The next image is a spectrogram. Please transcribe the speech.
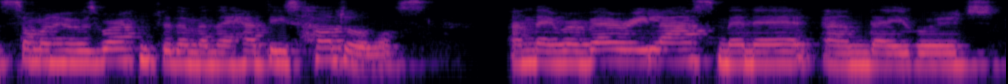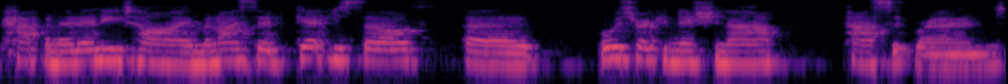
someone who was working for them and they had these huddles and they were very last minute and they would happen at any time. And I said, get yourself a voice recognition app, pass it round.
